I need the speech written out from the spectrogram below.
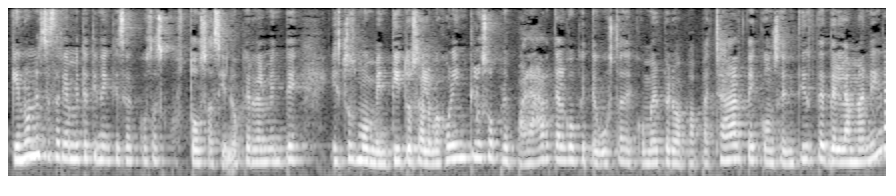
que no necesariamente tienen que ser cosas costosas, sino que realmente estos momentitos, a lo mejor incluso prepararte algo que te gusta de comer, pero apapacharte, consentirte de la manera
